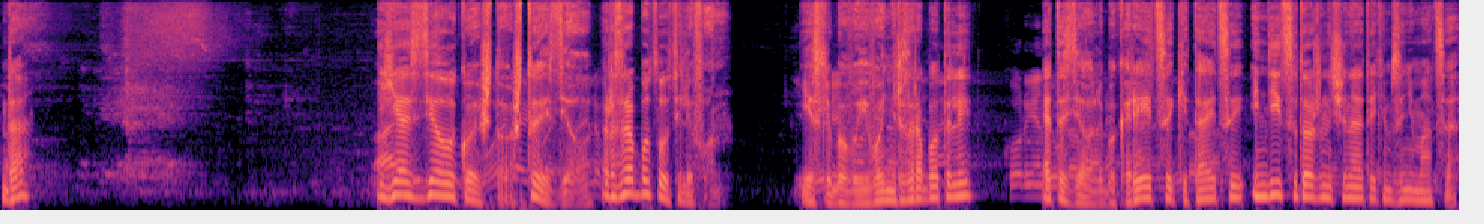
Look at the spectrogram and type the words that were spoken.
Да? Я сделал кое-что. Что я сделал? Разработал телефон. Если бы вы его не разработали, это сделали бы корейцы, китайцы, индийцы тоже начинают этим заниматься.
